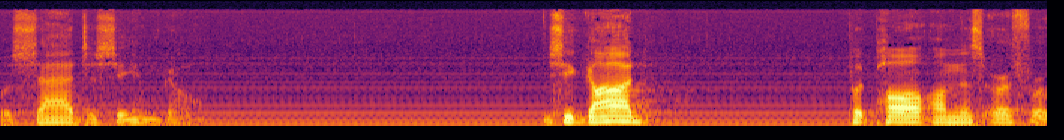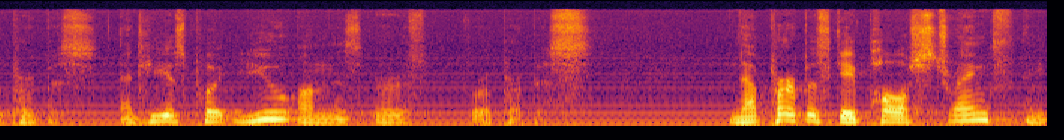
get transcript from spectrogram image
was sad to see him go. You see, God put Paul on this earth for a purpose, and he has put you on this earth for a purpose. And that purpose gave Paul strength and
